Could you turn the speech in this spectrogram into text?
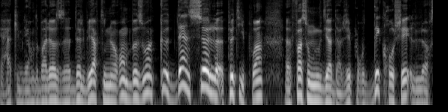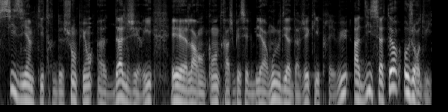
Et Hakim les handballeuses d'Elbière qui n'auront besoin que d'un seul petit point euh, face au Mouloudia d'Alger pour décrocher leur sixième titre de champion euh, d'Algérie. Et la rencontre HBC Elbière Mouloudia d'Alger qui est prévue à 17h aujourd'hui.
